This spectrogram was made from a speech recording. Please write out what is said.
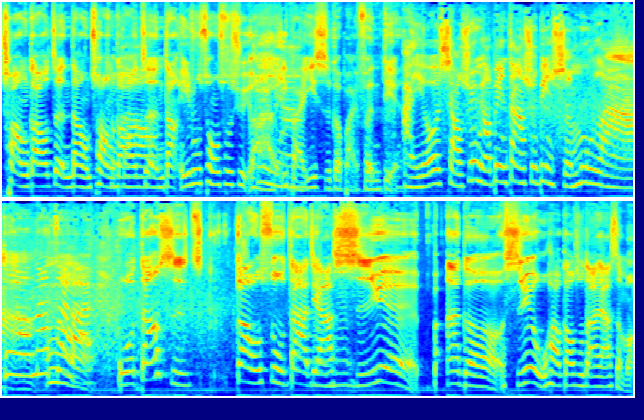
创高震荡？创高震荡，一路冲出去啊，一百一十个百分点。哎呦，小树苗变大树变神木啦！对啊，那再来，我当时。告诉大家，十月那个十月五号，告诉大家什么？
